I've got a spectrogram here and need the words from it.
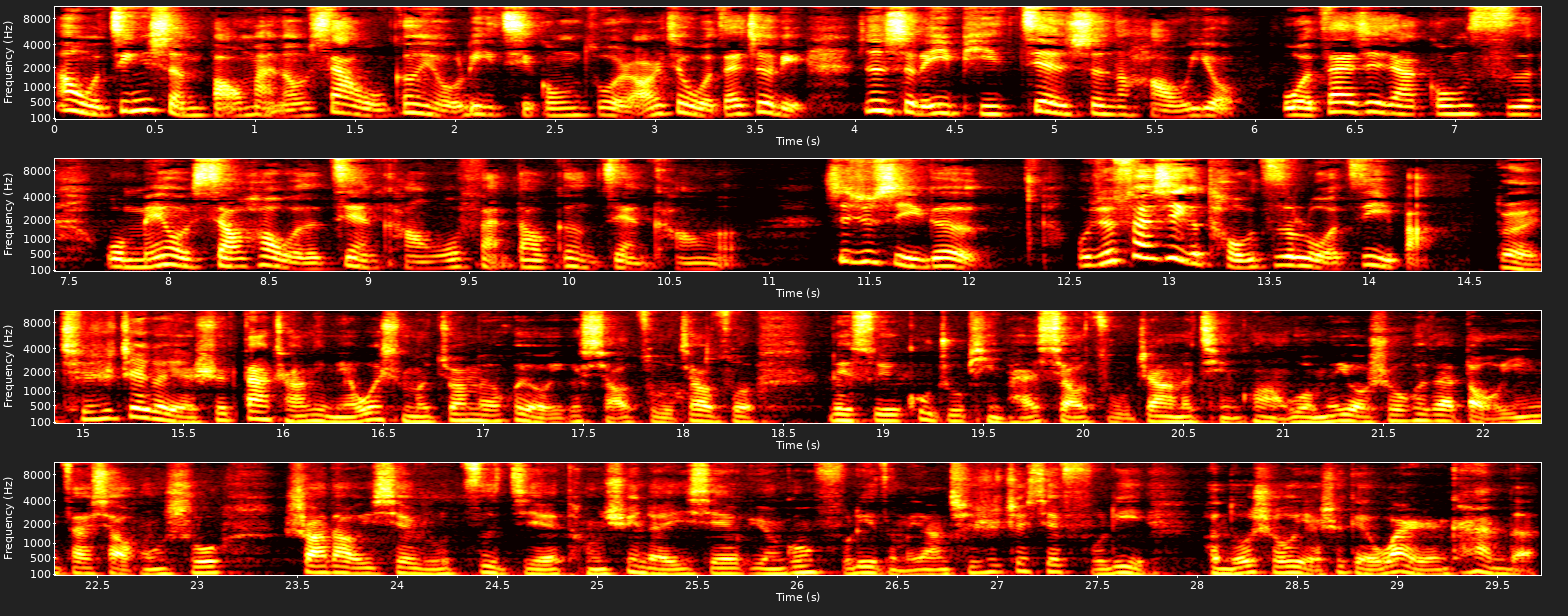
啊，我精神饱满了，我下午更有力气工作，而且我在这里认识了一批健身的好友。我在这家公司，我没有消耗我的健康，我反倒更健康了。这就是一个，我觉得算是一个投资逻辑吧。对，其实这个也是大厂里面为什么专门会有一个小组，叫做类似于雇主品牌小组这样的情况。我们有时候会在抖音、在小红书刷到一些如字节、腾讯的一些员工福利怎么样？其实这些福利很多时候也是给外人看的，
